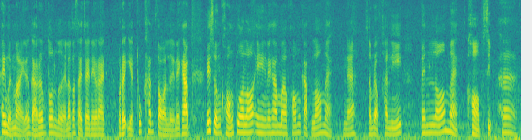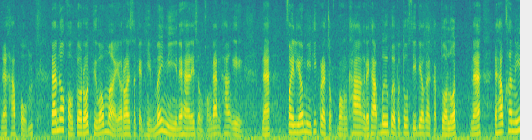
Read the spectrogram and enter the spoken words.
ให้เหมือนใหม่ตั้งแต่เริ่มต้นเลย แล้วก็ใส่ใจในรายละเอียดทุกขั้นตอนเลยนะครับ ในส่วนของตัวล้อเองนะครับมาพร้อมกับล้อแม็กนะสำหรับคันนี้ เป็นล้อแม็กขอบ 15 นะครับผม ด้านนอกของตัวรถถือว่าใหม่รอยสะเก็ดหินไม่มีนะฮะในส่วนของด้านข้างเองนะไฟเลี้ยวมีที่กระจกมองข้างนะครับมือเปิดประตูสีเดียวกันกับตัวรถนะนะครับคันนี้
